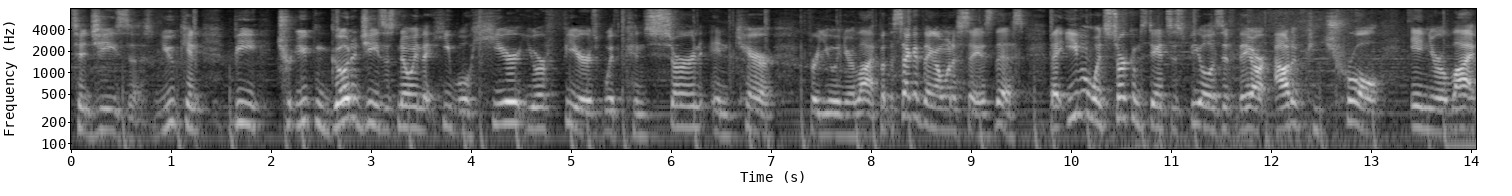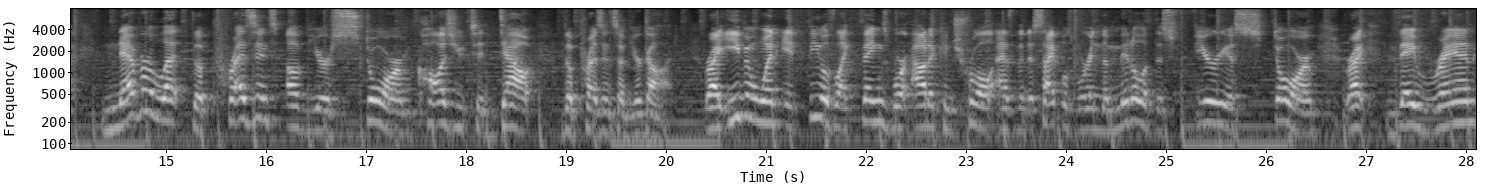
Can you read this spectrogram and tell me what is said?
to Jesus. You can be you can go to Jesus knowing that he will hear your fears with concern and care for you in your life. But the second thing I want to say is this that even when circumstances feel as if they are out of control in your life, never let the presence of your storm cause you to doubt the presence of your God. Right? Even when it feels like things were out of control, as the disciples were in the middle of this furious storm, right? They ran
